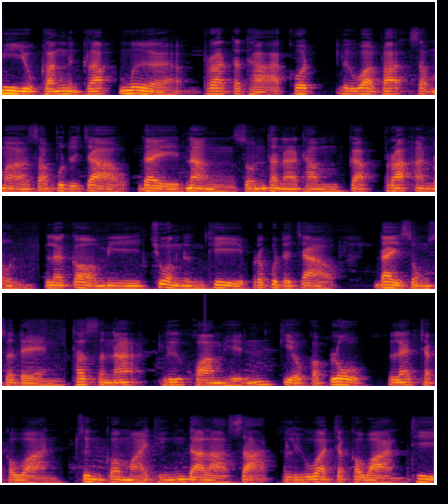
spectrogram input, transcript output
มีอยู่ครั้งหนึ่งครับ เมื่อพระตถาคต หรือว่าพระสัมมาสัมพุทธเจ้าได้นั่งสนทนาธรรมกับพระอานนท์และก็มีช่วงหนึ่งที่พระพุทธเจ้าได้ทรงแสดงทัศนะหรือความเห็นเกี่ยวกับโลกและจักรวาล ซึ่งก็หมายถึงดาราศาสตร์ หรือว่าจักรวาลที่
